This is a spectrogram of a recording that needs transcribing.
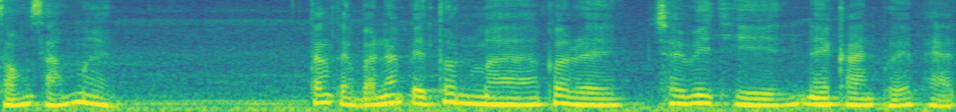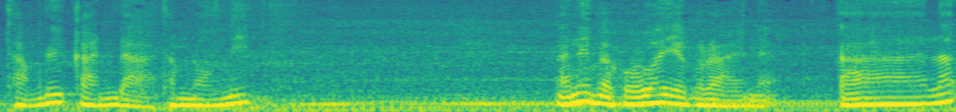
สองสามหมื่นตั้งแต่บัดนั้นเป็นต้นมาก็เลยใช้วิธีในการเผยแผ่ทำด้วยการด่าทำนองนี้ อันนี้หมายความว่าอย่างไรเนี่ยตาละ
